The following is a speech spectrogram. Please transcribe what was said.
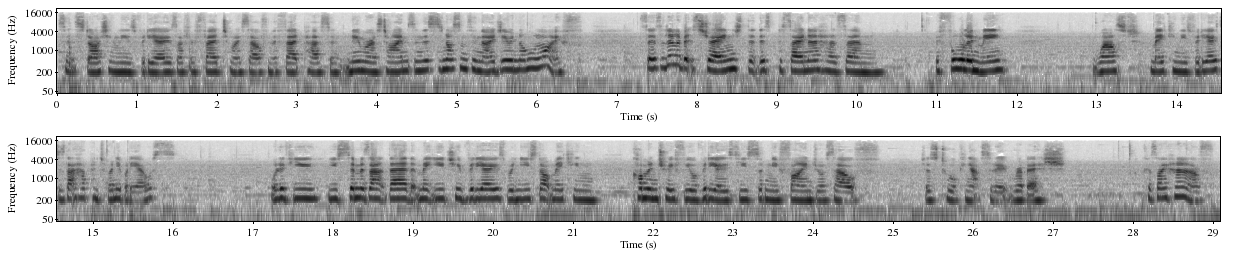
Since starting these videos, I've referred to myself in the third person numerous times, and this is not something that I do in normal life. So it's a little bit strange that this persona has um, befallen me whilst making these videos. Does that happen to anybody else? What if you you simmers out there that make YouTube videos, when you start making commentary for your videos, you suddenly find yourself just talking absolute rubbish? Because I have.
